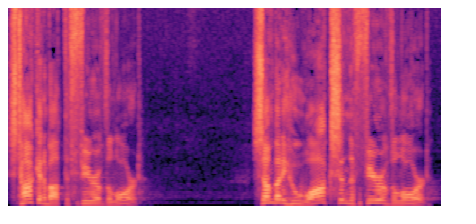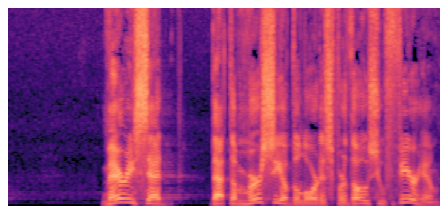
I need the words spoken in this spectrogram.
He's talking about the fear of the Lord. Somebody who walks in the fear of the Lord. Mary said that the mercy of the Lord is for those who fear Him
